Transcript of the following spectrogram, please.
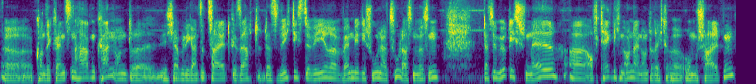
äh, Konsequenzen haben kann. Und äh, ich habe die ganze Zeit gesagt, das Wichtigste wäre, wenn wir die Schulen halt zulassen müssen, dass wir möglichst schnell äh, auf täglichen Online-Unterricht äh, umschalten.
